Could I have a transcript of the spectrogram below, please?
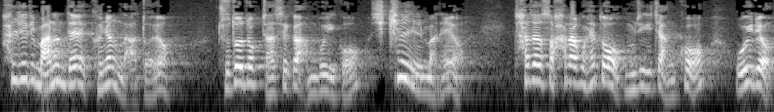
할 일이 많은데 그냥 놔둬요. 주도적 자세가 안 보이고 시키는 일만 해요. 찾아서 하라고 해도 움직이지 않고 오히려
